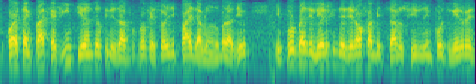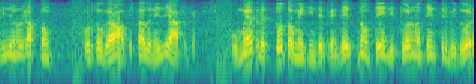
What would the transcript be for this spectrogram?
o qual está em prática há 20 anos e é utilizado por professores e pais de alunos no Brasil e por brasileiros que desejam alfabetizar os filhos em português e residem no Japão, Portugal, Estados Unidos e África. O método é totalmente independente, não tem editor, não tem distribuidor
